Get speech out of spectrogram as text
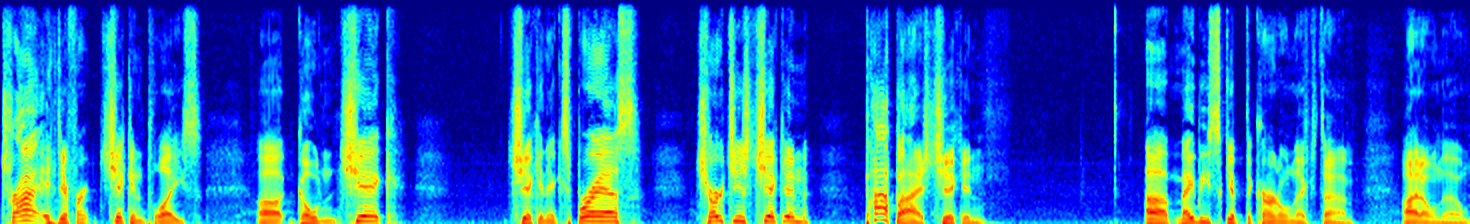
Try a different chicken place uh, Golden Chick, Chicken Express, Church's Chicken, Popeye's Chicken. Uh, maybe skip the Colonel next time. I don't know.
